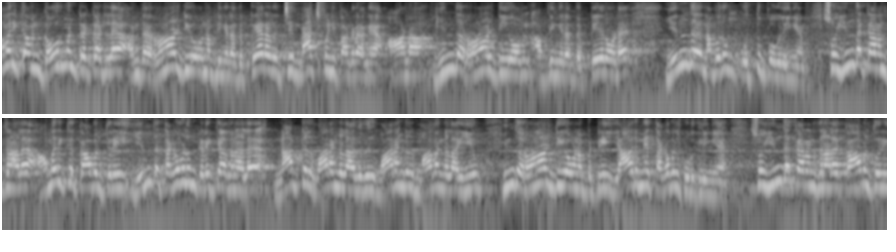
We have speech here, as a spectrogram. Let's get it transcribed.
அமெரிக்காவின் கவர்மெண்ட் ரெக்கார்டில் அந்த ரொனால்டியோவன் அப்படிங்கிற அந்த பேரை வச்சு மேட்ச் பண்ணி பார்க்குறாங்க. ஆனால் இந்த ரொனால்டியோவன் அப்படிங்கிற அந்த பேரோட எந்த நபரும் ஒத்து போகலைங்க. ஸோ இந்த காரணத்தினால அமெரிக்க காவல்துறை எந்த தகவலும் கிடைக்காதனால நாட்கள் வாரங்கள் ஆகுது வாரங்கள் மாதங்களாகியும் இந்த ரொனால்டியோவனை பற்றி யாருமே தகவல் தகவல் கொடுக்கலீங்க. ஸோ இந்த காரணத்தினால காவல்துறை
